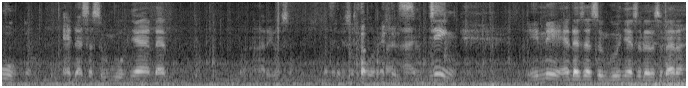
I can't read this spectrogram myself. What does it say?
Uh, Eda sesungguhnya dan Mario menuju sempurna. Anjing. Ini Eda sesungguhnya saudara-saudara.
